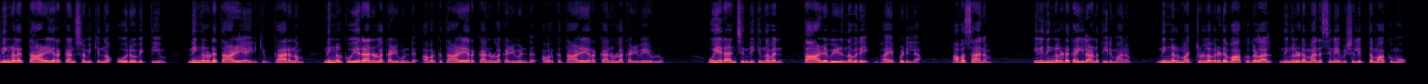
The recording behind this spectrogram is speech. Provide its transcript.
നിങ്ങളെ താഴെ ഇറക്കാൻ ശ്രമിക്കുന്ന ഓരോ വ്യക്തിയും നിങ്ങളുടെ താഴെയായിരിക്കും. കാരണം നിങ്ങൾക്ക് ഉയരാനുള്ള കഴിവുണ്ട് അവർക്ക് താഴെ ഇറക്കാനുള്ള കഴിവുണ്ട് അവർക്ക് താഴെ ഇറക്കാനുള്ള കഴിവേയുള്ളൂ ഉയരാൻ ചിന്തിക്കുന്നവൻ താഴെ വീഴുന്നവരെ ഭയപ്പെടില്ല. അവസാനം ഇനി നിങ്ങളുടെ കയ്യിലാണ് തീരുമാനം. നിങ്ങൾ മറ്റുള്ളവരുടെ വാക്കുകളാൽ നിങ്ങളുടെ മനസ്സിനെ വിഷലിപ്തമാക്കുമോ?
